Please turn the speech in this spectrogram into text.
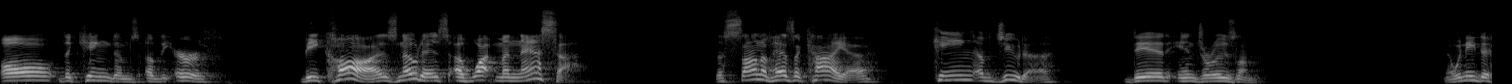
all the kingdoms of the earth because, notice, of what Manasseh, the son of Hezekiah, king of Judah, did in Jerusalem. Now we need to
